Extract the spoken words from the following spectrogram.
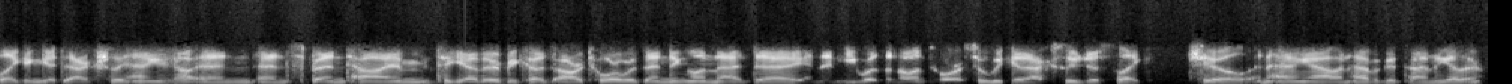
like and get to actually hang out and and spend time together because our tour was ending on that day and then he wasn't on tour, so we could actually just like chill and hang out and have a good time together.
